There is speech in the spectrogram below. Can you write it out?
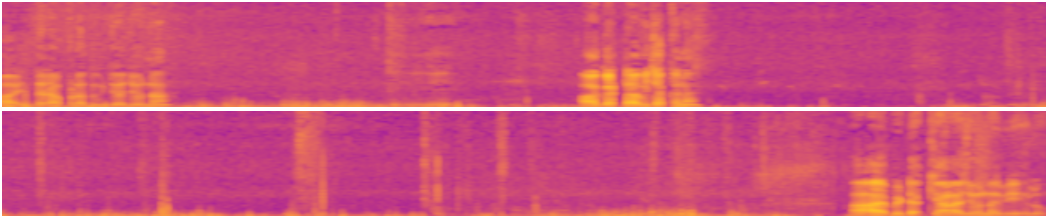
ਆ ਇੱਧਰ ਆਪਣਾ ਦੂਜਾ ਝੋਨਾ। ਤੇ ਆ ਗੱਟਾ ਵੀ ਚੱਕਣਾ। ਆਹ ਵੀ ਡੱਕਿਆਂ ਵਾਲਾ ਝੋਨਾ ਵੇਖ ਲਓ।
